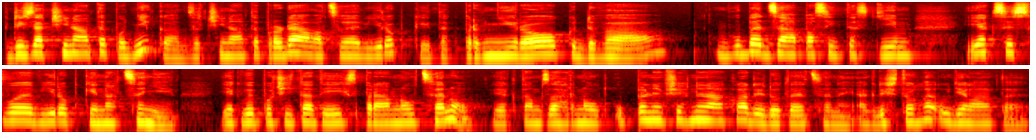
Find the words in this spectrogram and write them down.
Když začínáte podnikat, začínáte prodávat svoje výrobky, tak první rok, dva vůbec zápasíte s tím, jak si svoje výrobky nacenit, jak vypočítat jejich správnou cenu, jak tam zahrnout úplně všechny náklady do té ceny. A když tohle uděláte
